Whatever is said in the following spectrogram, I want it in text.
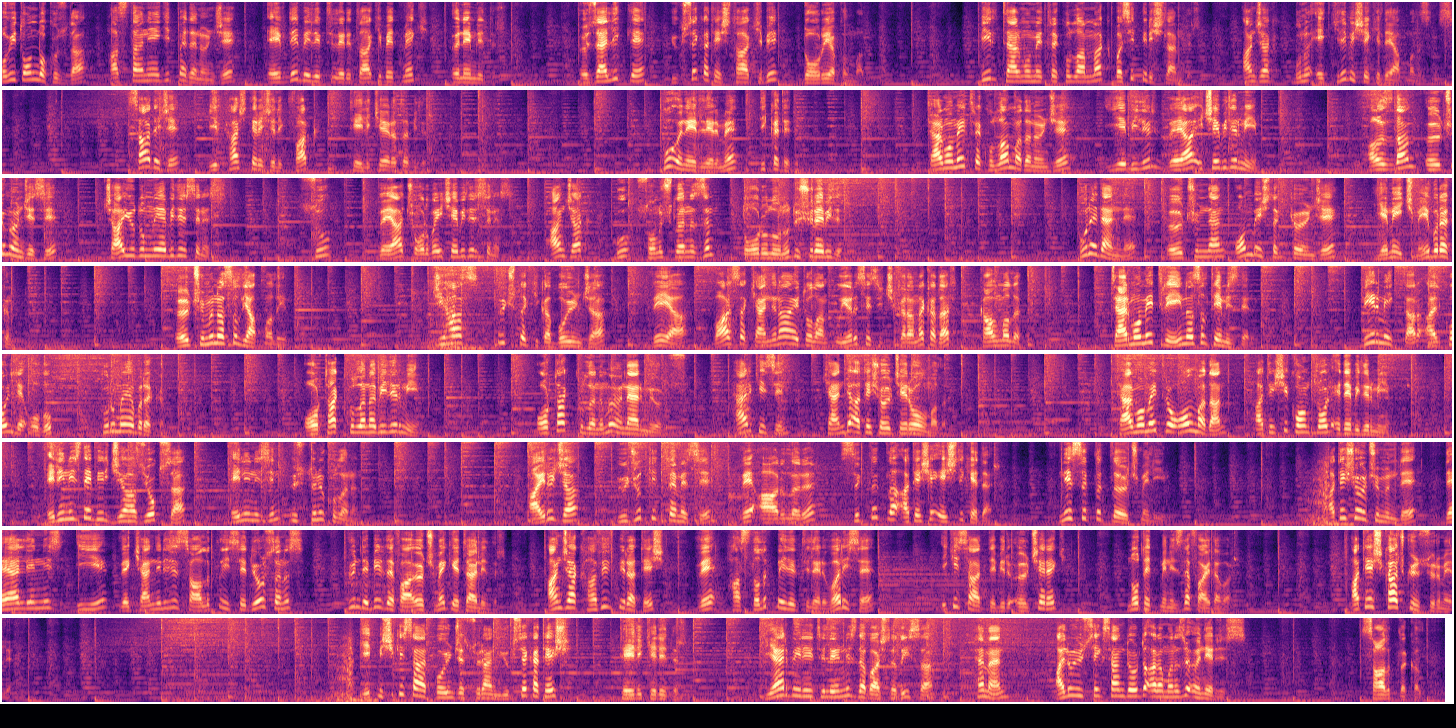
Covid-19'da hastaneye gitmeden önce evde belirtileri takip etmek önemlidir. Özellikle yüksek ateş takibi doğru yapılmalı. Bir termometre kullanmak basit bir işlemdir. Ancak bunu etkili bir şekilde yapmalısınız. Sadece birkaç derecelik fark tehlike yaratabilir. Bu önerilerime dikkat edin. Termometre kullanmadan önce yiyebilir veya içebilir miyim? Ağızdan ölçüm öncesi çay yudumlayabilirsiniz. Su veya çorba içebilirsiniz. Ancak bu sonuçlarınızın doğruluğunu düşürebilir. Bu nedenle ölçümden 15 dakika önce yeme içmeyi bırakın. Ölçümü nasıl yapmalıyım? Cihaz 3 dakika boyunca veya varsa kendine ait olan uyarı sesi çıkarana kadar kalmalı. Termometreyi nasıl temizlerim? Bir miktar alkolle ovup kurumaya bırakın. Ortak kullanabilir miyim? Ortak kullanımı önermiyoruz. Herkesin kendi ateş ölçeri olmalı. Termometre olmadan ateşi kontrol edebilir miyim? Elinizde bir cihaz yoksa elinizin üstünü kullanın. Ayrıca vücut titremesi ve ağrıları sıklıkla ateşe eşlik eder. Ne sıklıkla ölçmeliyim? Ateş ölçümünde değerleriniz iyi ve kendinizi sağlıklı hissediyorsanız günde bir defa ölçmek yeterlidir. Ancak hafif bir ateş ve hastalık belirtileri var ise 2 saatte bir ölçerek not etmenizde fayda var. Ateş kaç gün sürmeli? 72 saat boyunca süren yüksek ateş tehlikelidir. Diğer belirtileriniz de başladıysa hemen Alo 184'ü aramanızı öneririz. Sağlıkla kalın.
